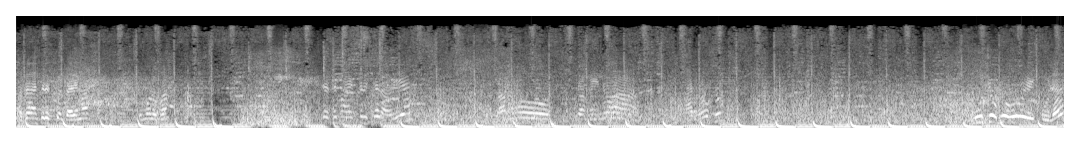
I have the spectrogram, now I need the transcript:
Más adelante les contaré más cómo lo va. Ya se más estrecha la vía. Vamos camino a, a Rosso. Mucho flujo vehicular.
